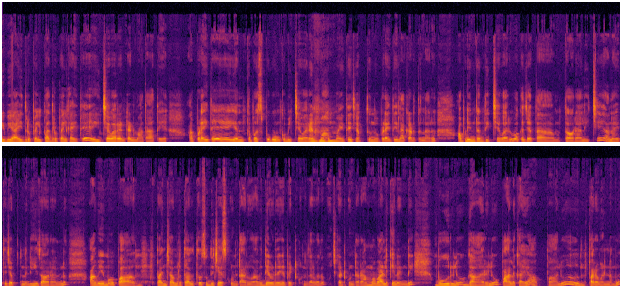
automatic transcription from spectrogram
ఇవి ఐదు రూపాయలకి పది రూపాయలకి అయితే ఇచ్చేవారంటండి మా తాతయ్య. అప్పుడైతే ఎంత పసుపు కుంకుమ ఇచ్చేవారని మా అమ్మ అయితే చెప్తుంది. ఇప్పుడైతే ఇలా కడుతున్నారు. అప్పుడు ఇంతంత ఇచ్చేవారు. ఒక జత తోరాలు ఇచ్చి అని అయితే చెప్తుందండి ఈ తోరాలను అవేమో పా పంచామృతాలతో శుద్ధి చేసుకుంటారు. అవి దేవుడి దగ్గర పెట్టుకున్న తర్వాత పూజ కట్టుకుంటారు. అమ్మ వాళ్ళకేనండి బూరెలు గారెలు పాలకాయ అప్పాలు పరవన్నము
